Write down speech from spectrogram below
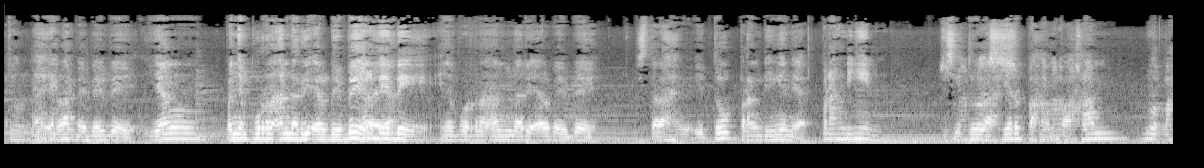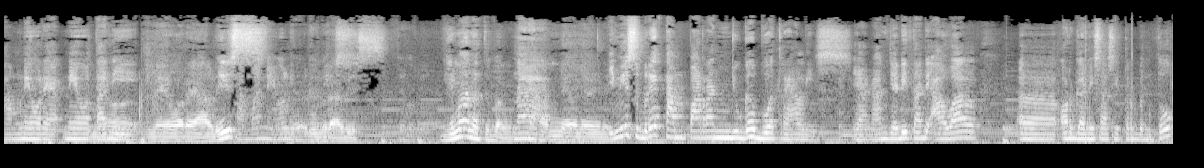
Betul, lahirlah PBB yang penyempurnaan dari LBB, lah ya. LBB. Penyempurnaan dari LBB. Setelah itu perang dingin ya. perang dingin Di situ lahir paham-paham dua paham neo neo tadi neorealis sama neoliberalis. liberalis. Gimana tuh, Bang? Nah, paham neo-neo ini? Ini sebenarnya tamparan juga buat realis, ya kan? Jadi tadi awal eh, organisasi terbentuk,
